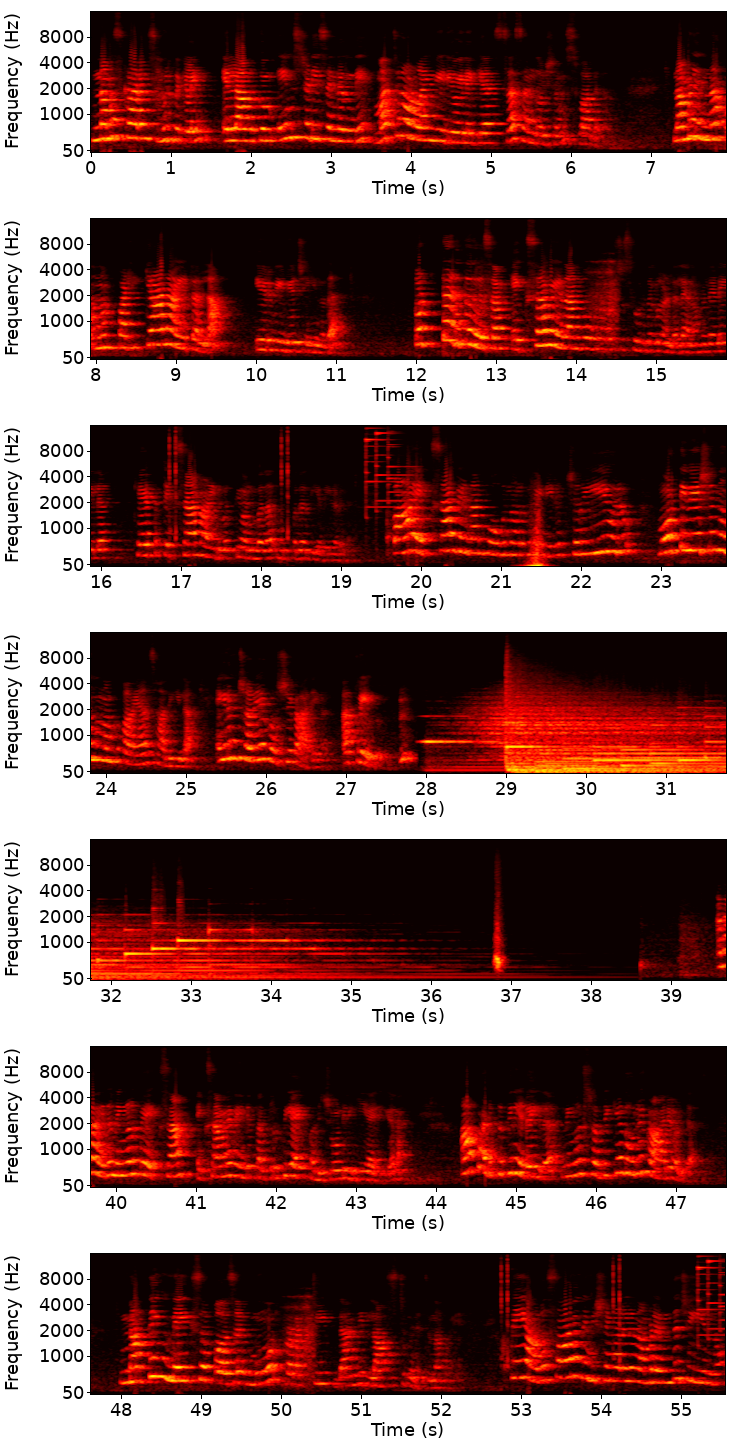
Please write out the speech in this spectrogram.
നമസ്കാരം സുഹൃത്തുക്കളെ എല്ലാവർക്കും എയിം സ്റ്റഡി സെന്ററിന്റെ മറ്റൊരു ഓൺലൈൻ വീഡിയോയിലേക്ക് സസന്തോഷം സ്വാഗതം. നമ്മൾ ഇന്ന് ഒന്നും പഠിക്കാനായിട്ടല്ല ഈ ഒരു വീഡിയോ ചെയ്യുന്നത്. തൊട്ടടുത്ത ദിവസം എക്സാം എഴുതാൻ പോകുന്ന കുറച്ച് സുഹൃത്തുക്കളുണ്ട് അല്ലേ? നമ്മുടെ ഇടയിൽ കേട്ടിട്ട് എക്സാം ആണ് ഇരുപത്തി ഒൻപത് മുപ്പത് തീയതികളിൽ അപ്പൊ ആ എക്സാം എഴുതാൻ പോകുന്നവർക്ക് വേണ്ടിയിട്ട് ചെറിയൊരു മോട്ടിവേഷൻ ഒന്നും നമുക്ക് പറയാൻ സാധിക്കില്ല. എങ്കിലും ചെറിയ കുറച്ച് കാര്യങ്ങൾ. അത്രയേ ഉള്ളൂ. അതായത് നിങ്ങളിപ്പോൾ എക്സാം എക്സാമിന് വേണ്ടി തകൃതിയായി പഠിച്ചുകൊണ്ടിരിക്കുകയായിരിക്കും അല്ലേ? ആ പഠിത്തത്തിനിടയിൽ നിങ്ങൾ ശ്രദ്ധിക്കേണ്ട ഒരു കാര്യമുണ്ട്. Nothing makes a person more productive than the last minute എന്ന് പറയാം അപ്പൊ ഈ അവസാന നിമിഷങ്ങളിൽ നമ്മൾ എന്ത് ചെയ്യുന്നു?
